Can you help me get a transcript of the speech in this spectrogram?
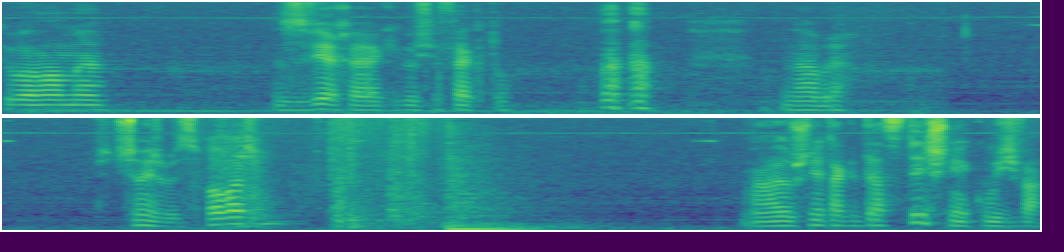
Chyba mamy zwiechę jakiegoś efektu. Dobra. Przytrzymaj, żeby schować. No, ale już nie tak drastycznie, kuźwa.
